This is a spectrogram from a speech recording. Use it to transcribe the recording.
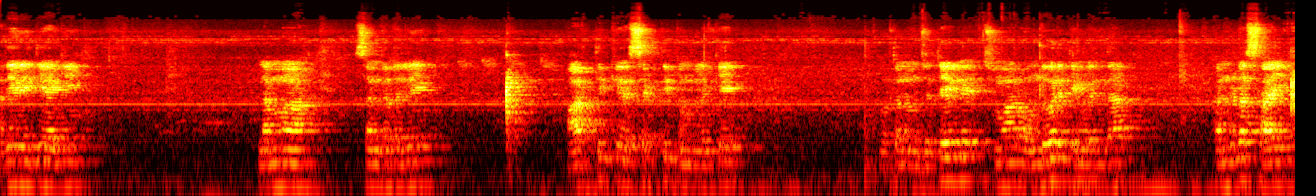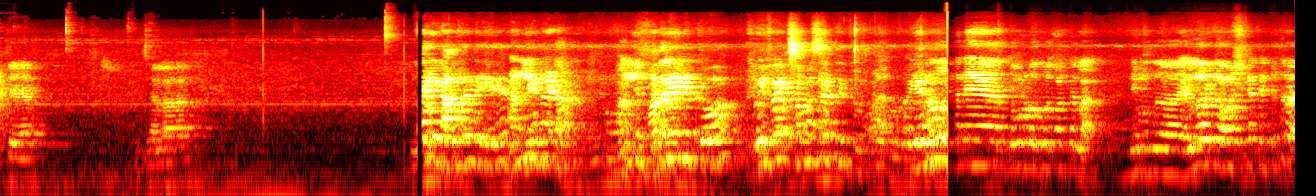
ಅದೇ ರೀತಿಯಾಗಿ ನಮ್ಮ ಸಂಘದಲ್ಲಿ ಆರ್ಥಿಕ ಶಕ್ತಿ ತುಂಬಲಿಕ್ಕೆ ಮತ್ತು ನಮ್ಮ ಜೊತೆಯಲ್ಲಿ ಸುಮಾರು ಒಂದೂವರೆ ತಿಂಗಳಿಂದ ಕನ್ನಡ ಸಾಹಿತ್ಯ ಜಲ ಆಲ್ರೆಡಿ ಮೊದಲೇನಿತ್ತು? ವೈಫೈ ಸಮಸ್ಯೆ ಆಗ್ತಿತ್ತು. ಏನೋ ಇದನ್ನೇ ತಗೊಂಡು ಹೋಗ್ಬೇಕು ಅಂತಲ್ಲ ನಿಮ್ದು ಎಲ್ಲರಿಗೂ ಅವಶ್ಯಕತೆ ಬಿದ್ರೆ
